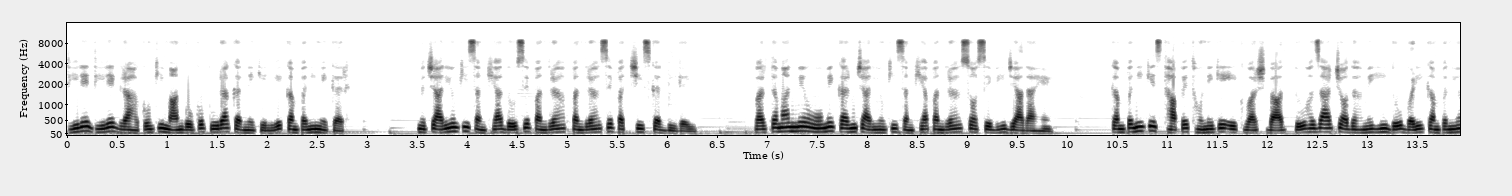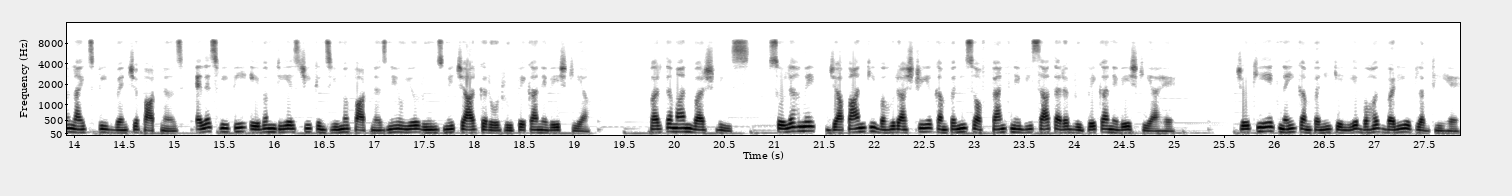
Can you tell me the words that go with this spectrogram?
धीरे धीरे ग्राहकों की मांगों को पूरा करने के लिए कंपनी में कर। कर्मचारियों की संख्या दो से पंद्रह पंद्रह से पच्चीस कर दी गई। वर्तमान में ओ में कर्मचारियों की संख्या पंद्रह सौ से भी ज़्यादा है। कंपनी के स्थापित होने के एक वर्ष बाद 2014 में ही दो बड़ी कंपनियों light speed venture partners LSVP एवं डीएसजी कंज्यूमर पार्टनर्स ने ओयो रूम्स में चार करोड़ रुपए का निवेश किया। वर्तमान वर्ष बीस, सोलह में जापान की बहुराष्ट्रीय कंपनी सॉफ्टबैंक ने भी सात अरब रुपए का निवेश किया है, जो कि एक नई कंपनी के लिए बहुत बड़ी उपलब्धि है।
